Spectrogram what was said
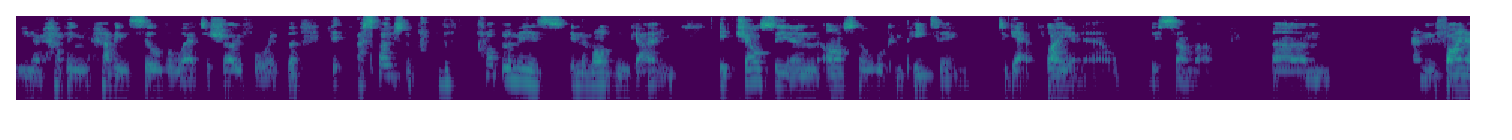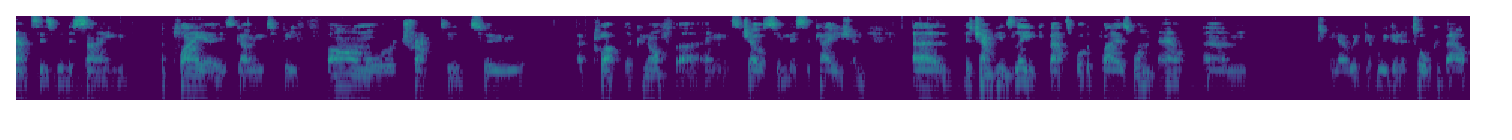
you know, having having silverware to show for it, but I suppose the the problem is in the modern game, if Chelsea and Arsenal were competing to get a player now this summer, um, and the finances were the same, a player is going to be far more attracted to a club that can offer, and it's Chelsea in this occasion, uh, the Champions League. That's what the players want now. Um, you know, we're, we're going to talk about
